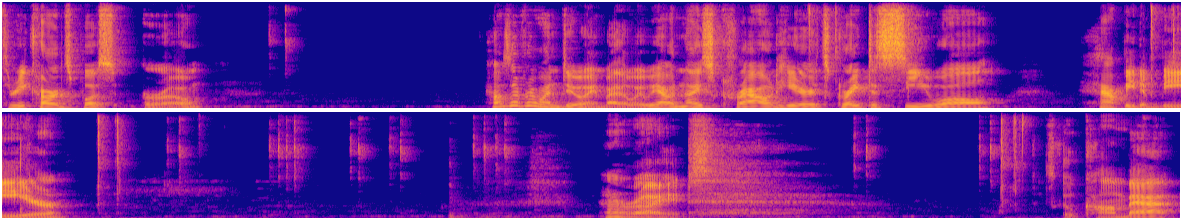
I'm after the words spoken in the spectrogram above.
Three cards plus Uro. How's everyone doing, by the way? We have a nice crowd here. It's great to see you all. Happy to be here. All right. Let's go combat.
